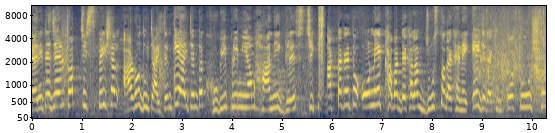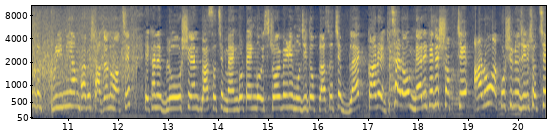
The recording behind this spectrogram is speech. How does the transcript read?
ম্যারিটেজের সবচেয়ে স্পেশাল আরও দুইটা আইটেম এই আইটেমটা খুবই প্রিমিয়াম হানি গ্লেস চিকেন আট টাকায় তো অনেক খাবার দেখালাম জুস তো দেখায় নেই। এই যে দেখেন কত সুন্দর প্রিমিয়াম ভাবে সাজানো আছে। এখানে ব্লু ওশেন প্লাস হচ্ছে mango tango strawberry mojito plus হচ্ছে ব্ল্যাক কারেন্ট এছাড়াও ম্যারিটেজের সবচেয়ে আরও আকর্ষণীয় জিনিস হচ্ছে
